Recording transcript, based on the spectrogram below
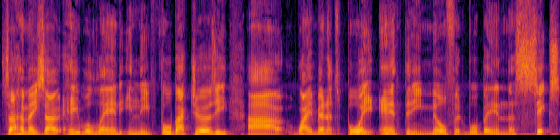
So, Hamiso, he will land in the fullback jersey. Uh, Wayne Bennett's boy, Anthony Milford, will be in the six.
